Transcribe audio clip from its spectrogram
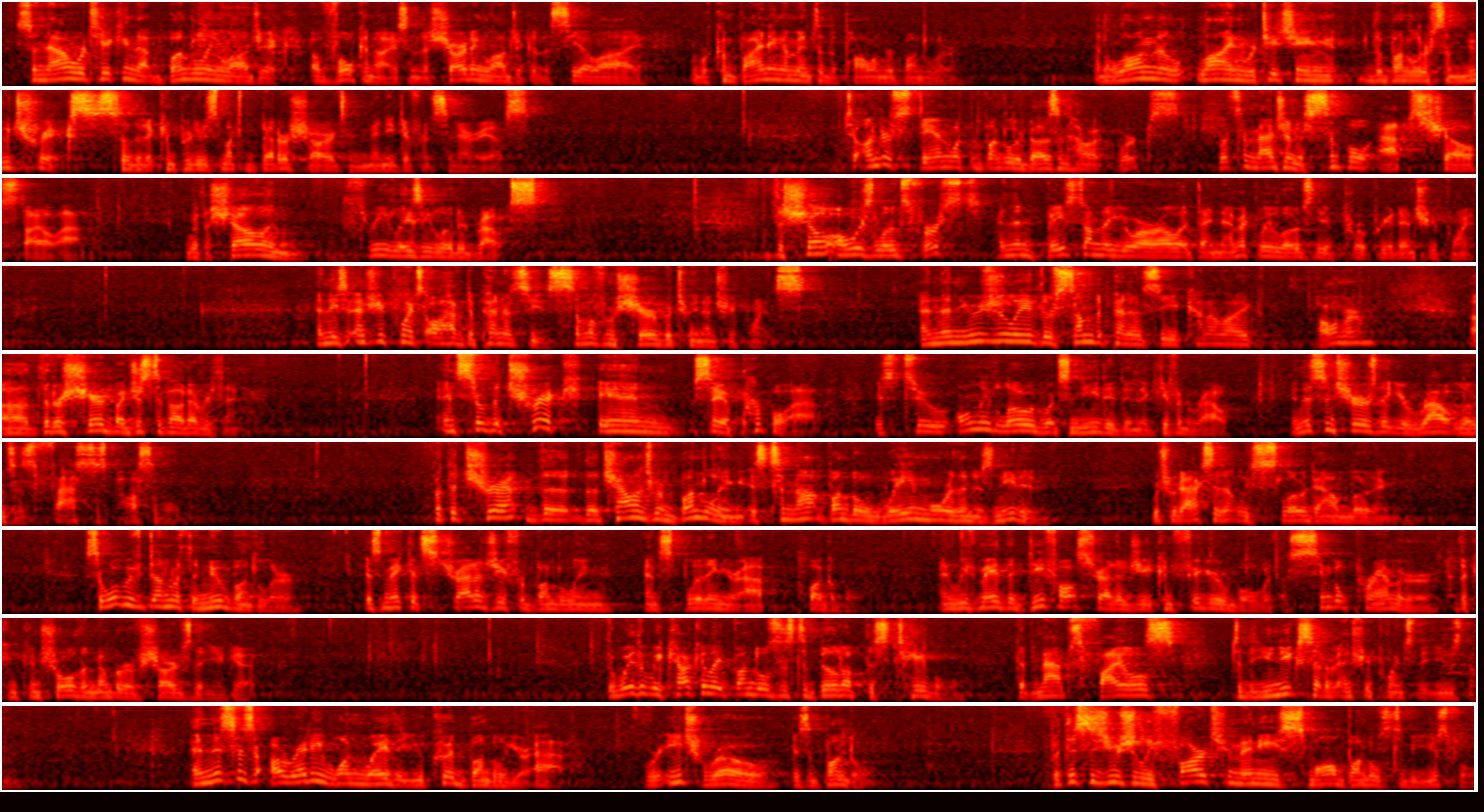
So now we're taking that bundling logic of Vulcanize and the sharding logic of the CLI, and we're combining them into the Polymer bundler. And along the line, we're teaching the bundler some new tricks so that it can produce much better shards in many different scenarios. To understand what the bundler does and how it works, let's imagine a simple apps shell style app with a shell and three lazy loaded routes. The shell always loads first, and then based on the URL, it dynamically loads the appropriate entry point. And these entry points all have dependencies, some of them shared between entry points. And then usually there's some dependency, kind of like Polymer, uh, that are shared by just about everything. And so the trick in, say, a purple app is to only load what's needed in a given route. And this ensures that your route loads as fast as possible. But the, the, the challenge when bundling is to not bundle way more than is needed, which would accidentally slow down loading. So what we've done with the new bundler is make its strategy for bundling and splitting your app pluggable. And we've made the default strategy configurable with a single parameter that can control the number of shards that you get. The way that we calculate bundles is to build up this table that maps files to the unique set of entry points that use them. And this is already one way that you could bundle your app, where each row is a bundle. But this is usually far too many small bundles to be useful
